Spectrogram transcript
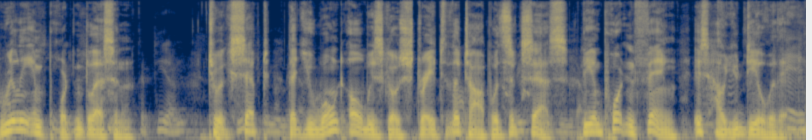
really important lesson. To accept that you won't always go straight to the top with success. The important thing is how you deal with it.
